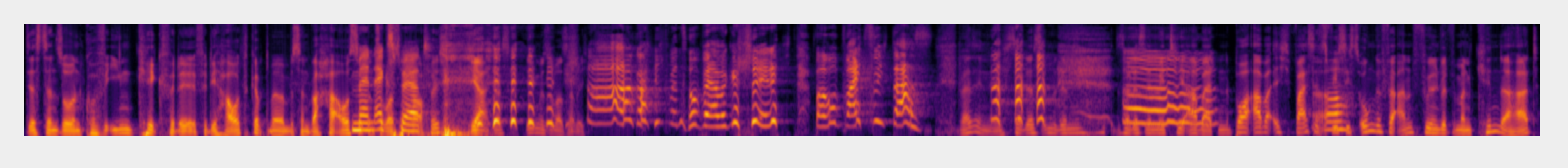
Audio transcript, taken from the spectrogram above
das dann so einen Koffeinkick für die für die Haut gibt, wenn man ein bisschen wacher aussieht. Man Expert. ich. Ja, das, irgendwie sowas habe ich. Oh Gott, ich bin so werbegeschädigt. Warum weiß ich das? Weiß ich nicht. Soll das mit dem, soll das im Metier arbeiten? Boah, aber ich weiß jetzt, wie es sich ungefähr anfühlen wird, wenn man Kinder hat,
